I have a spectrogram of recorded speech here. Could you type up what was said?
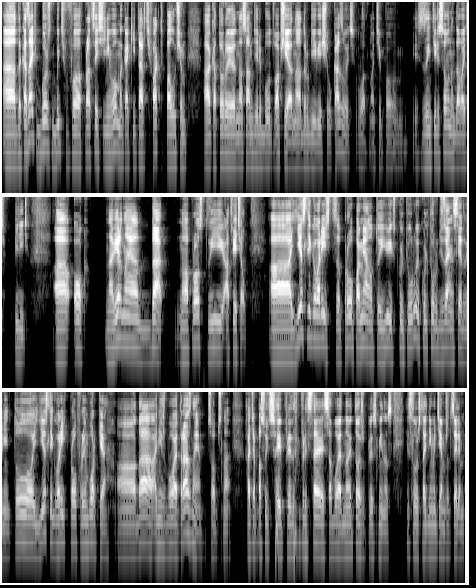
э, доказать, может быть, в, в процессе него мы какие-то артефакты получим, э, которые на самом деле будут вообще на другие вещи указывать. Вот, ну, типа, если заинтересованы, давайте пилить. Э, ок, наверное, да, на вопрос ты ответил. А, если говорить про упомянутую UX-культуру и культуру дизайн-исследований, то если говорить про фреймворки, а, да, они же бывают разные, собственно, хотя по сути своей представляют собой одно и то же, плюс-минус, и служат одним и тем же целям.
